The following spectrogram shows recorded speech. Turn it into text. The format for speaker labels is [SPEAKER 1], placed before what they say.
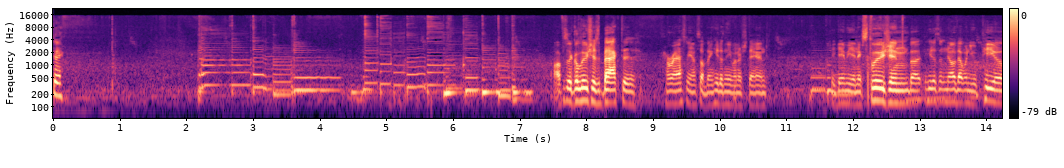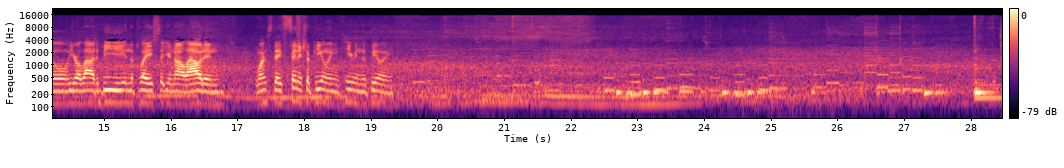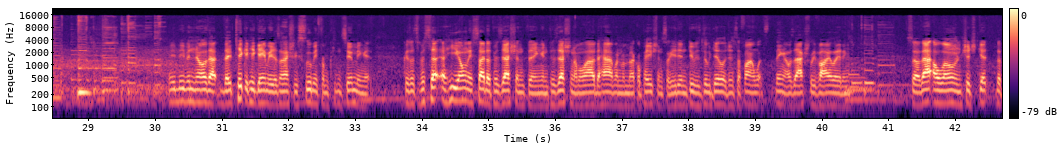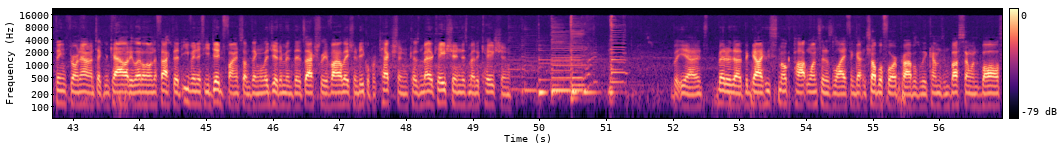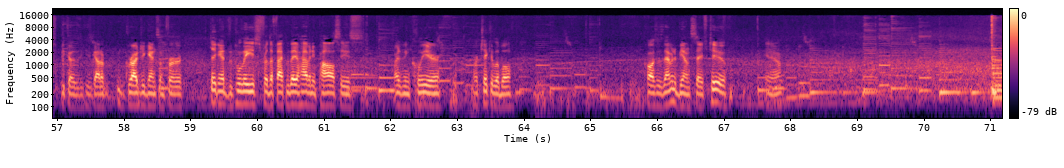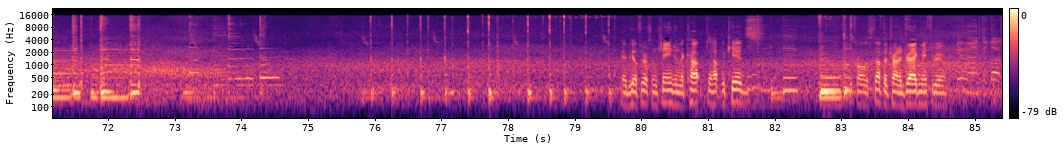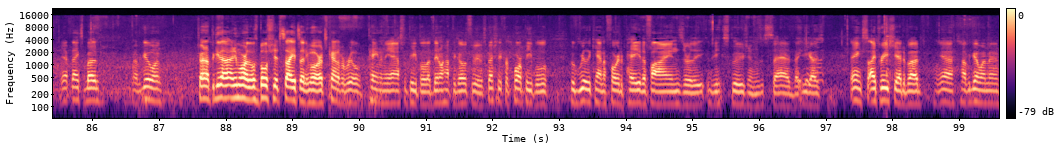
[SPEAKER 1] Okay. Officer Galusha is back to harass me on something he doesn't even understand. He gave me an exclusion, but he doesn't know that when you appeal, you're allowed to be in the place that you're not allowed in once they finish appealing, hearing the appealing. Even know that the ticket he gave me doesn't actually exclude me from consuming it. Because it's uh, he only cited the possession thing, and possession I'm allowed to have when I'm a medical patient, so he didn't do his due diligence to find what thing I was actually violating. So that alone should get the thing thrown out on technicality, let alone the fact that even if he did find something legitimate, that's actually a violation of equal protection, because medication is medication. But yeah, it's better that the guy who smoked pot once in his life and got in trouble for it probably comes and busts someone's balls because he's got a grudge against him for taking it to the police for the fact that they don't have any policies or anything clear, articulable. Causes them to be unsafe too, you know. Maybe he'll throw some change in the cup to help the kids for all the stuff they're trying to drag me through.
[SPEAKER 2] Okay, man. Good luck.
[SPEAKER 1] Yeah, thanks, bud. Have a good one. Try not to give out any more of those bullshit cites anymore. It's kind of a real pain in the ass for people that they don't have to go through, especially for poor people who really can't afford to pay the fines or the, the exclusions. It's sad that you guys. Thanks, I appreciate it, bud. Yeah, have a good one, man.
